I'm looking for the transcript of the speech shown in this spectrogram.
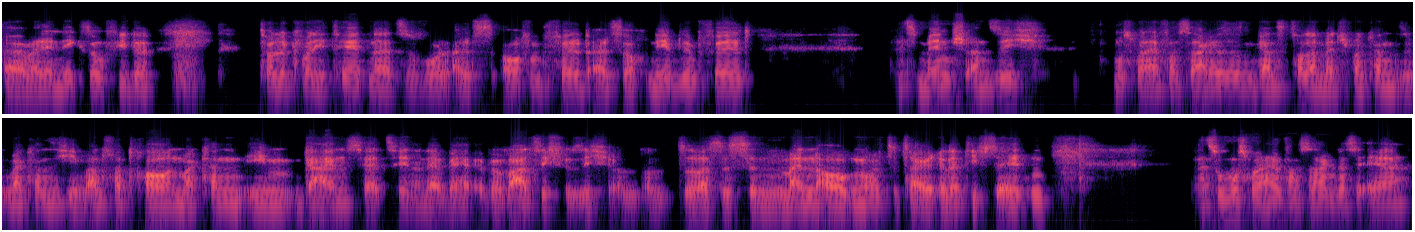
äh, weil der Nick so viele tolle Qualitäten hat, sowohl als auf dem Feld als auch neben dem Feld als Mensch an sich muss man einfach sagen, es ist ein ganz toller Mensch. Man kann, man kann sich ihm anvertrauen, man kann ihm Geheimnisse erzählen und er, be bewahrt sich für sich. Und, und sowas ist in meinen Augen heutzutage relativ selten. Dazu muss man einfach sagen, dass er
